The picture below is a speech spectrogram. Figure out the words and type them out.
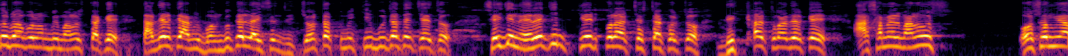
ধর্মাবলম্বী মানুষ থাকে, তাদেরকে আমি বন্দুকের লাইসেন্স দিচ্ছি। অর্থাৎ তুমি কি বোঝাতে চেয়েছো? সেই যে নেগেটিভ ক্রিয়েট করার চেষ্টা করছ দীক্ষার তোমাদেরকে আসামের মানুষ, অসমিয়া,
